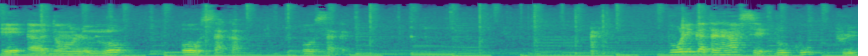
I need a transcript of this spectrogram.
et euh, dans le mot Osaka, Osaka. Pour les katakana, c'est beaucoup plus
